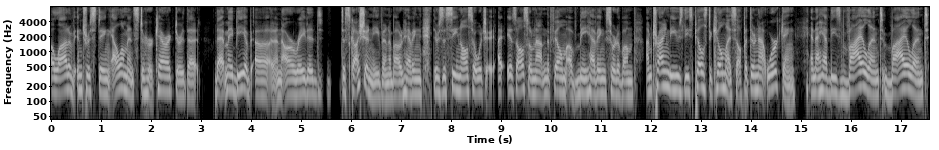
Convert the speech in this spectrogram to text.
a lot of interesting elements to her character that that may be a, uh, an R-rated discussion even about having there's a scene also which is also not in the film of me having sort of um I'm trying to use these pills to kill myself but they're not working. And I have these violent violent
